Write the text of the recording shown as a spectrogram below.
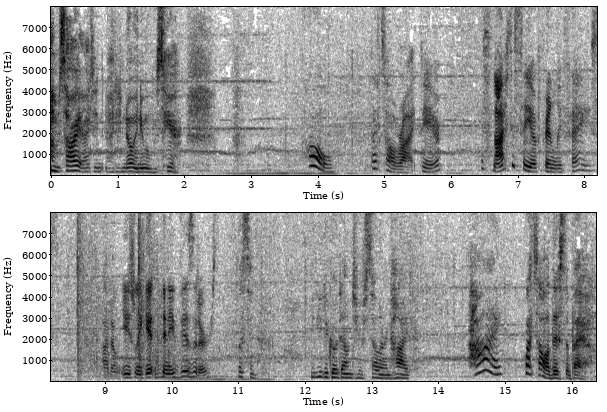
I'm sorry. I didn't. I didn't know anyone was here. Oh, that's all right, dear. It's nice to see your friendly face. I don't usually get many visitors. Listen, you need to go down to your cellar and hide. Hide? What's all this about?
